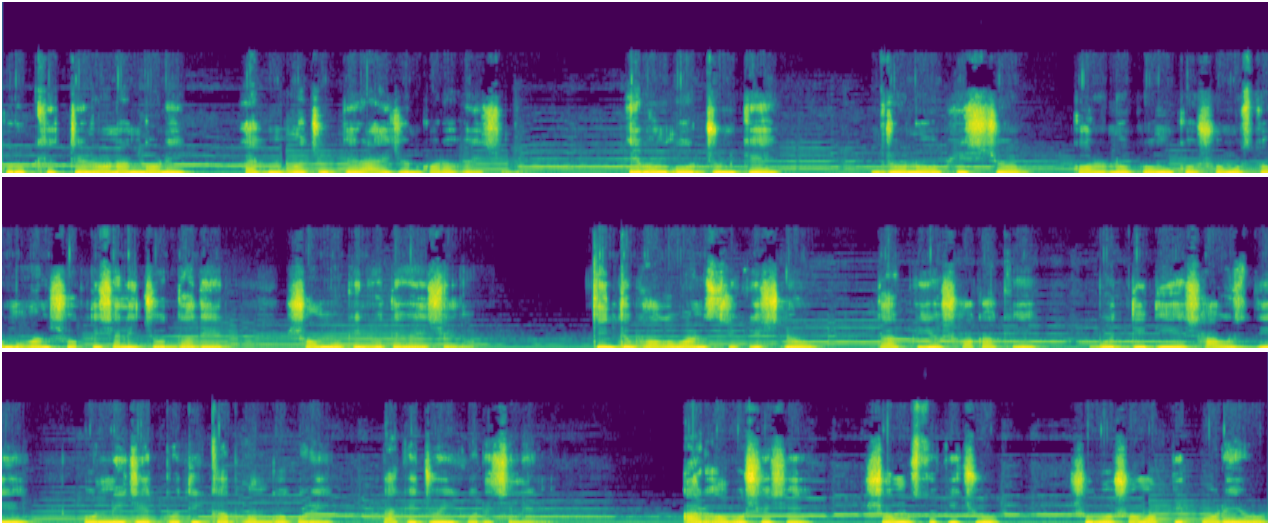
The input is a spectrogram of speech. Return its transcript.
কুরুক্ষেত্রের রণাঙ্গনে এক মহাযুদ্ধের আয়োজন করা হয়েছিল এবং অর্জুনকে দ্রোণ, ভীষ্ম, কর্ণ প্রমুখ সমস্ত মহান শক্তিশালী যোদ্ধাদের সম্মুখীন হতে হয়েছিল। কিন্তু ভগবান শ্রীকৃষ্ণ তার প্রিয় সখাকে বুদ্ধি দিয়ে, সাহস দিয়ে ও নিজের প্রতিজ্ঞা ভঙ্গ করে তাকে জয়ী করেছিলেন। আর অবশেষে সমস্ত কিছু শুভ সমাপ্তির পরেও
